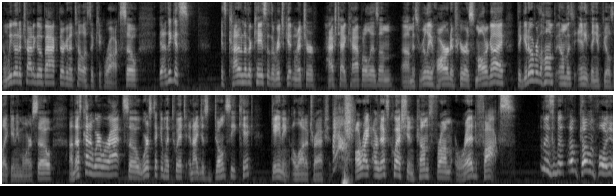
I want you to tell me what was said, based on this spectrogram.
and we go to try to go back, they're going to tell us to kick rocks. So I think it's it's kind of another case of the rich getting richer. Hashtag capitalism. Um, it's really hard if you're a smaller guy to get over the hump in almost anything it feels like anymore. So um, that's kind of where we're at. So we're sticking with Twitch, and I just don't see Kick gaining a lot of traction. All right, our next question comes from Red Fox. Elizabeth, I'm coming for you.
